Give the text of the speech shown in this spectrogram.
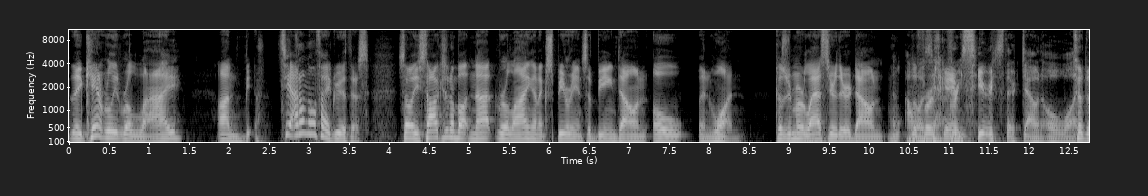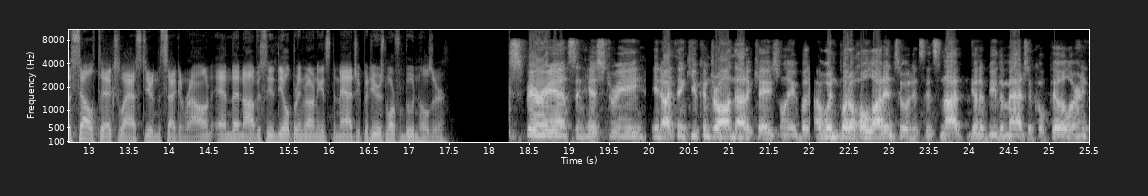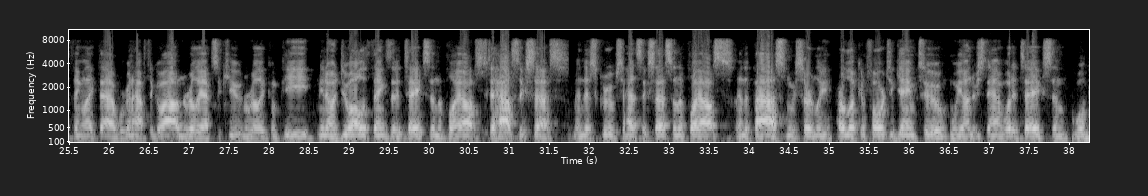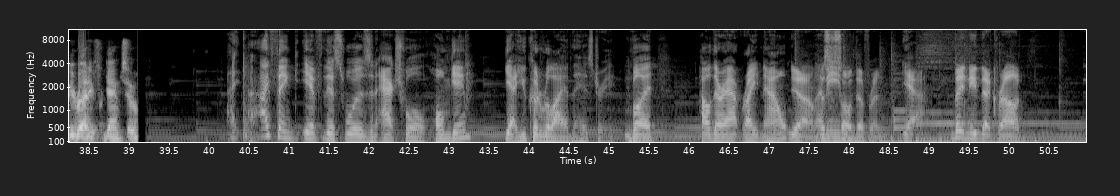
they can't really rely on. Be- See, I don't know if I agree with this. So he's talking about not relying on experience of being down 0 and 1. Because remember last year they were down the Almost first every game series they're down 0-1. to the Celtics last year in the second round, and then obviously the opening round against the Magic. But here's more from Budenholzer. Experience and history. You know, I think you can draw on that occasionally, but I wouldn't put a whole lot into it. It's it's not going to be the magical pill or anything like that. We're going to have to go out and really execute and really compete. You know, and do all the things that it takes in the playoffs to have success. And this group's had success in the playoffs in the past, and we certainly are looking forward to game two. We understand what it takes, and we'll be ready for game two. I, I think if this was an actual home game, yeah, you could rely on the history. Mm-hmm. But how they're at right now, Yeah, I this mean, is so different. yeah, They need that crowd,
